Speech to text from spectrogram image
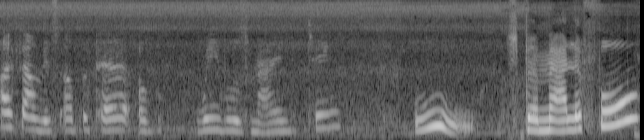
I found this other pair of weevils mating. Ooh, spermatophore.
